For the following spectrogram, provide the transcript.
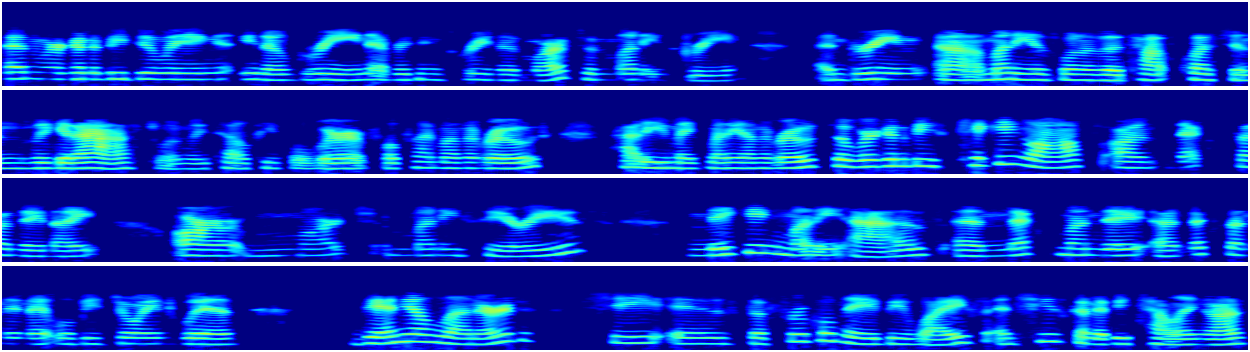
and we're going to be doing, you know, green. Everything's green in March and money's green. And green uh, money is one of the top questions we get asked when we tell people we're full time on the road. How do you make money on the road? So we're going to be kicking off on next Sunday night our March Money series, making money as. And next Monday, uh, next Sunday night, we'll be joined with Danielle Leonard. She is the frugal Navy wife, and she's going to be telling us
